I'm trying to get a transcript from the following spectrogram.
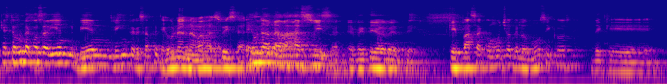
que esto es una cosa bien, bien, bien interesante. Es una navaja suiza. Es una navaja suiza, efectivamente. Que pasa con muchos de los músicos de que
